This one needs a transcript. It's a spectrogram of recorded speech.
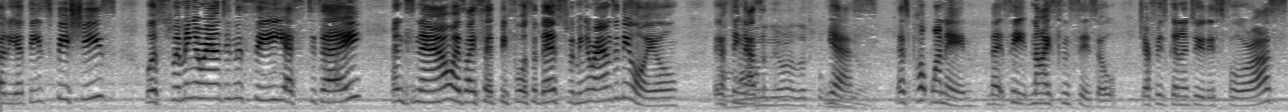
earlier, these fishies were swimming around in the sea yesterday, and now, as I said before, so they're swimming around in the oil. I think that's one in the oil? Let's put one in the yes. Let's pop one in. Let's see it nice and sizzle. Jeffrey's going to do this for us.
